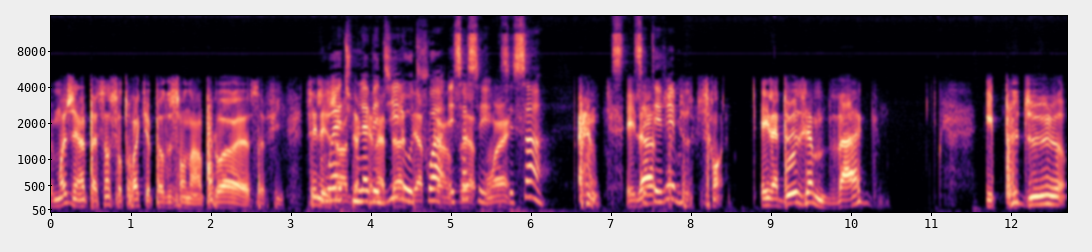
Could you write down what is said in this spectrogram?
Moi, j'ai un patient sur trois qui a perdu son emploi, euh, Sophie. Tu sais, les ouais, tu me l'avais dit l'autre fois. Et ça, c'est ça. Et là, c'est terrible. Et la deuxième vague, est plus dure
